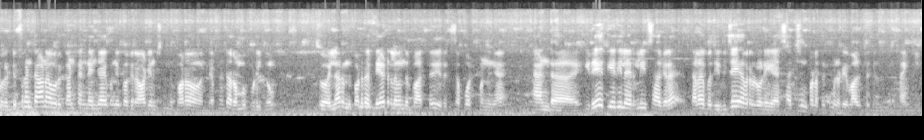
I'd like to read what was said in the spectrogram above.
ஒரு டிஃப்ரெண்ட்டான ஒரு கண்டென்ட் என்ஜாய் பண்ணி பார்க்குற ஆடியன்ஸுக்கு இந்த படம் டெஃபினட்டாக ரொம்ப பிடிக்கும். ஸோ எல்லோரும் இந்த படத்தை தியேட்டரில் வந்து பார்த்து இதுக்கு சப்போர்ட் பண்ணுங்கள் அண்ட் இதே தேதியில் ரிலீஸ் ஆகிற தளபதி விஜய் அவர்களுடைய சச்சின் படத்துக்கு என்னுடைய வாழ்த்துக்கள். தேங்க்யூ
